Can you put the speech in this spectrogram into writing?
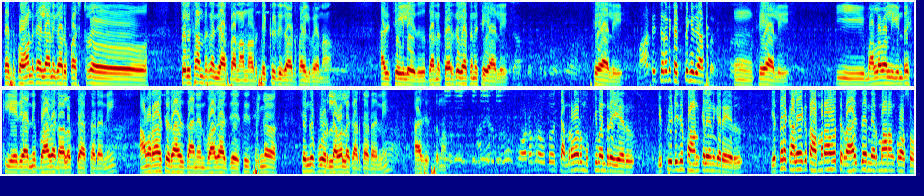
ప్లస్ పవన్ కళ్యాణ్ గారు ఫస్ట్ తొలి సంతకం చేస్తానన్నాడు సెక్యూరిటీ గార్డ్ ఫైల్ పైన. అది చేయలేదు. దాన్ని త్వరితగతిన చేయాలి. చేయాలి. మాట ఖచ్చితంగా చేస్తారు. చేయాలి. ఈ మల్లవల్లి ఇండస్ట్రియల్ ఏరియాని బాగా డెవలప్ చేస్తాడని అమరావతి రాజధానిని బాగా చేసి సింగ సింగపూర్ లెవెల్లో కడతాడని ఆశిస్తున్నాం. కోట ప్రభుత్వం చంద్రబాబు ముఖ్యమంత్రి అయ్యారు డిప్యూటీ సీఎం పవన్ కళ్యాణ్ గారు అయ్యారు. ఇద్దరు కలయికతో అమరావతి రాజధాని నిర్మాణం కోసం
